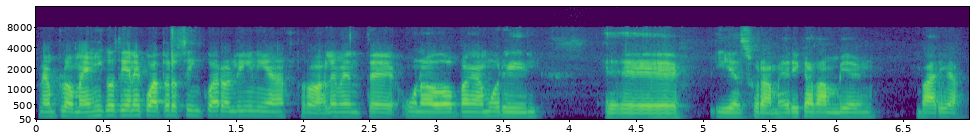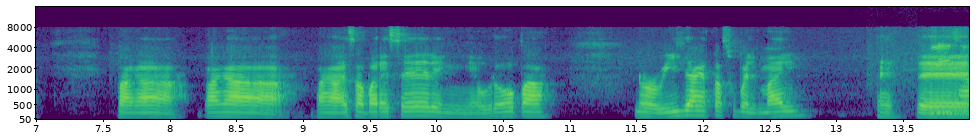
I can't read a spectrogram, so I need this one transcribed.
por ejemplo, México tiene cuatro o cinco aerolíneas, probablemente una o dos van a morir, eh, y en Sudamérica también varias van a, van a, van a desaparecer, en Europa Norwegian está súper mal. Este,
